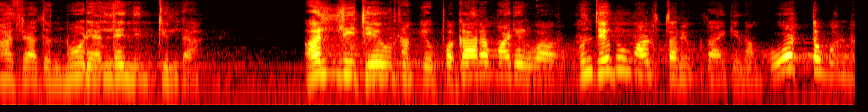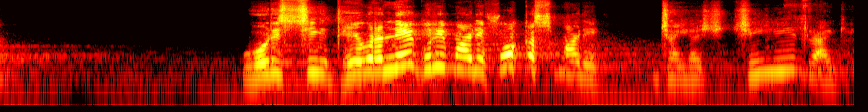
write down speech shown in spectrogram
ಆದರೆ ಅದನ್ನು ನೋಡಿ ಅಲ್ಲೇ ನಿಂತಿಲ್ಲ. ಅಲ್ಲಿ ದೇವರು ನಮಗೆ ಉಪಕಾರ ಮಾಡಿರುವ ಮುಂದೇನೂ ಮಾಡುತ್ತಾರೆ ಎಂಬುದಾಗಿ ನಮ್ಮ ಓಟವನ್ನು ಓಡಿಸಿ ದೇವರನ್ನೇ ಗುರಿ ಮಾಡಿ ಫೋಕಸ್ ಮಾಡಿ, ಜಯಶೀಲರಾಗಿ,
